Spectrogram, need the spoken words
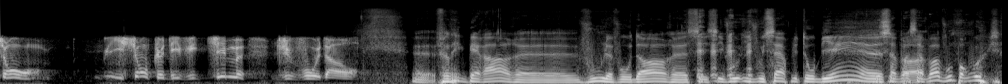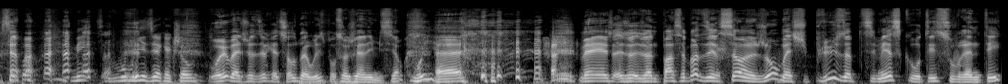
sont ils sont que des victimes du veau d'or. Euh, Frédéric Bérard, euh, vous, le veau d'or, euh, vous, il vous sert plutôt bien. euh, ça va, pas. ça va, vous, pour vous? Je sais pas. Mais vous vouliez dire quelque chose? Oui, ben, je veux dire quelque chose. Ben oui, c'est pour ça que je viens à l'émission. Oui. Euh, mais je, je- je ne pensais pas dire ça un jour, mais je suis plus optimiste côté souveraineté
